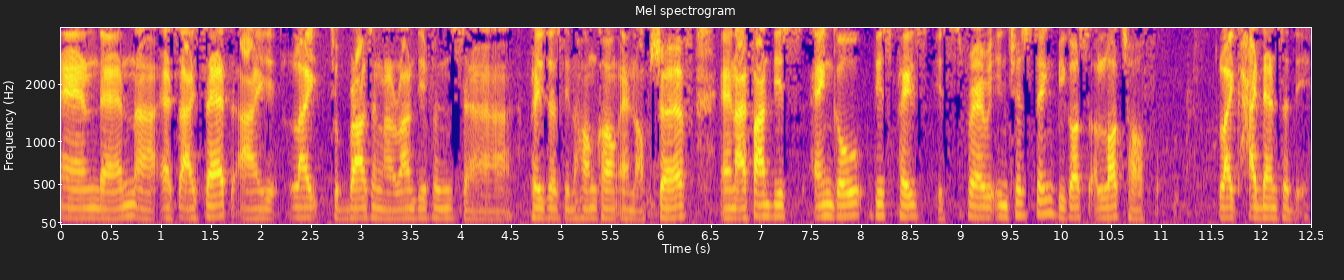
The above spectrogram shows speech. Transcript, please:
and then uh, as I said, I like to browsing around different uh, places in Hong Kong and observe. And I find this angle, this place is very interesting because a lot of like high density,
